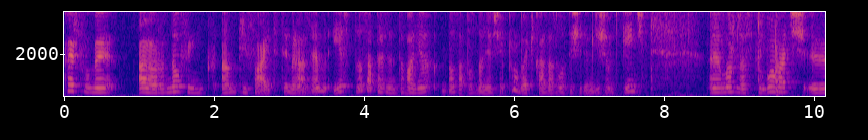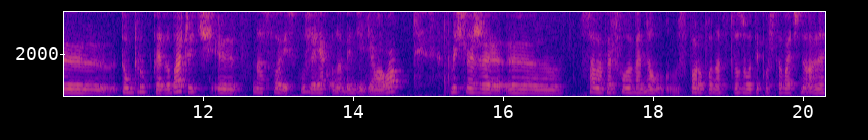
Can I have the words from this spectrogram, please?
Perfumy Allure Nothing Amplified tym razem jest do zaprezentowania, do zapoznania się próbeczka za złoty 75 E, można spróbować y, tą próbkę, zobaczyć y, na swojej skórze, jak ona będzie działała. Myślę, że same perfumy będą sporo ponad 100 zł kosztować, no ale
